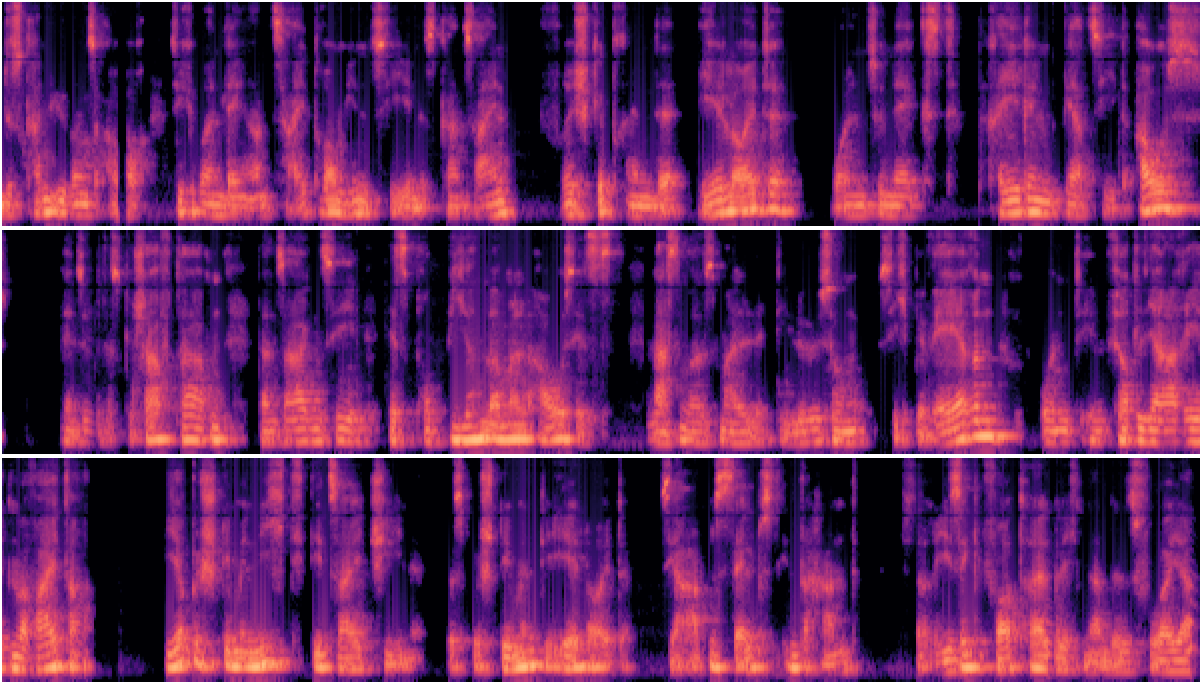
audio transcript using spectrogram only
Und das kann übrigens auch sich über einen längeren Zeitraum hinziehen. Es kann sein, frisch getrennte Eheleute wollen zunächst regeln, wer zieht aus. Wenn Sie das geschafft haben, dann sagen Sie, jetzt probieren wir mal aus, jetzt lassen wir es mal die Lösung sich bewähren und im Vierteljahr reden wir weiter. Wir bestimmen nicht die Zeitschiene, das bestimmen die Eheleute. Sie haben es selbst in der Hand. Das ist der riesige Vorteil, ich nannte es vorher,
